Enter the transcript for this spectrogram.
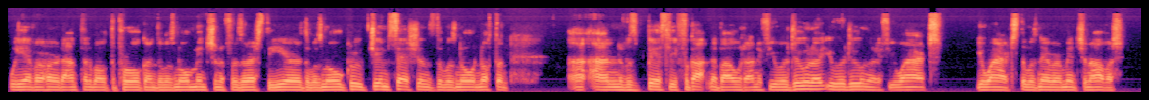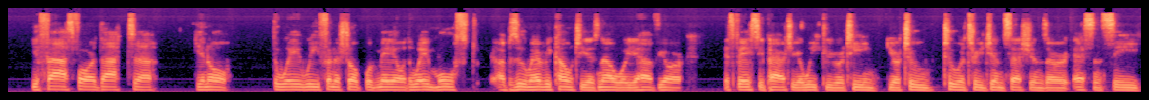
we ever heard anything about the program. There was no mention of it for the rest of the year. There was no group gym sessions. There was no nothing. Uh, and it was basically forgotten about. And if you were doing it, you were doing it. If you weren't, you weren't. There was never a mention of it. You fast forward that, uh, you know, the way we finished up with Mayo, the way most, I presume, every county is now, where you have your, it's basically part of your weekly routine, your two, two or three gym sessions or S and C,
